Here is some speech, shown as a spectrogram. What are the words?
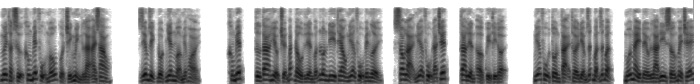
ngươi thật sự không biết phụ mẫu của chính mình là ai sao? Diêm Dịch đột nhiên mở miệng hỏi. Không biết, từ ta hiểu chuyện bắt đầu liền vẫn luôn đi theo nghĩa phụ bên người, sau lại nghĩa phụ đã chết, ta liền ở quỷ thị đợi. Nghĩa phụ tồn tại thời điểm rất bận rất bận, mỗi ngày đều là đi sớm về trễ,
